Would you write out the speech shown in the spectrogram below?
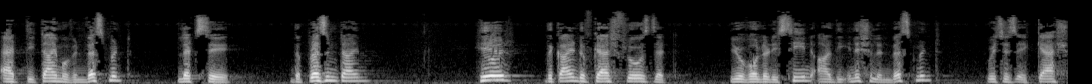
at the time of investment, let's say the present time. Here, the kind of cash flows that you have already seen are the initial investment, which is a cash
